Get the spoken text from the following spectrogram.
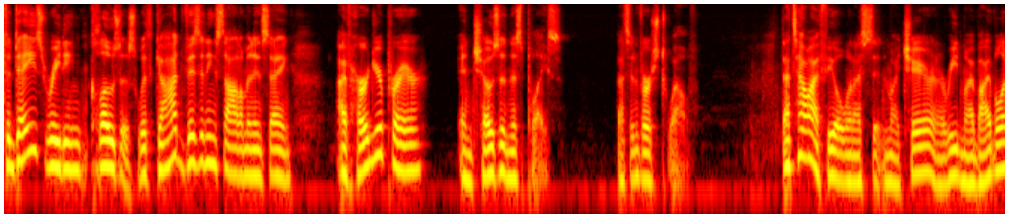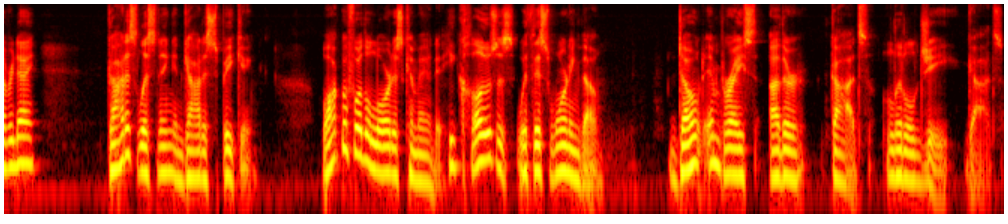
Today's reading closes with God visiting Solomon and saying, I've heard your prayer and chosen this place. That's in verse 12. That's how I feel when I sit in my chair and I read my Bible every day. God is listening and God is speaking. Walk before the Lord as commanded. He closes with this warning, though don't embrace other gods, little g gods.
